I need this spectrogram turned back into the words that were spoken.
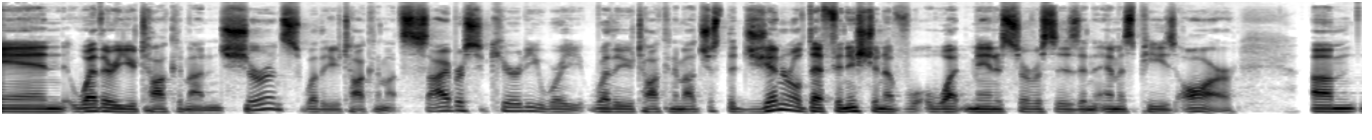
And whether you're talking about insurance, whether you're talking about cybersecurity, whether you're talking about just the general definition of what managed services and MSPs are, um,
